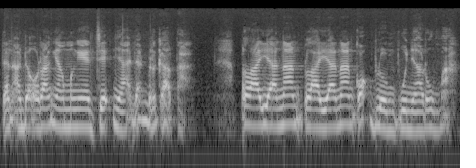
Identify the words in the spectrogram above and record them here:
Dan ada orang yang mengejeknya dan berkata, pelayanan-pelayanan kok belum punya rumah.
